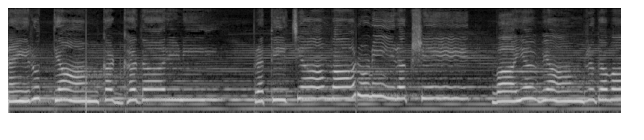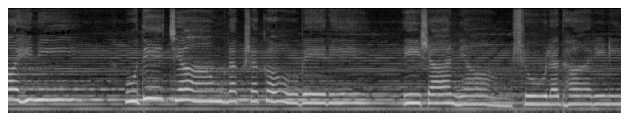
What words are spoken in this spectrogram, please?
नैऋत्यां खड्गदारिणी। प्रतीच्यां वारुणी रक्षेत् वायव्यां मृगवाहिनी उदीच्यां रक्षकौ बेरी ईशान्यां शूलधारिणी।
